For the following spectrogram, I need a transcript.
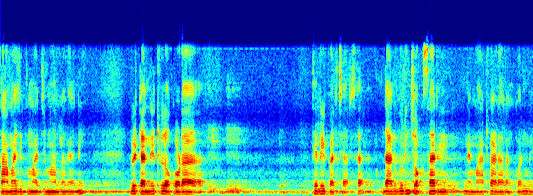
సామాజిక మాధ్యమాల్లో కానీ వీటన్నిటిలో కూడా తెలియపరిచారు సార్. దాని గురించి ఒకసారి నేను మాట్లాడాలనుకొని మీ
